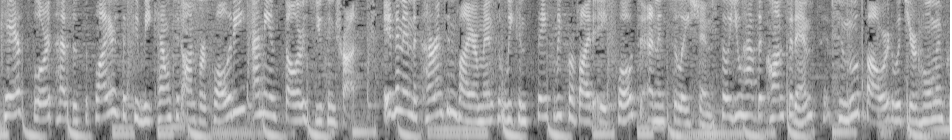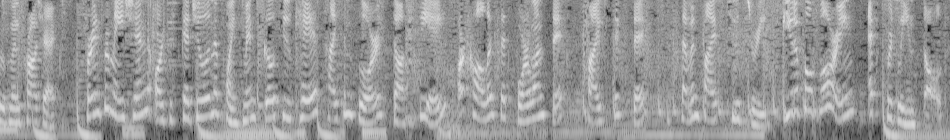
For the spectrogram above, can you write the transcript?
KS Floors has the suppliers that can be counted on for quality and the installers you can trust. Even in the current environment, we can safely provide a quote and installation, so you have the confidence to move forward with your home improvement projects. For information or to schedule an appointment, go to ks-floors.ca or call us at 416-566-7523. Beautiful flooring, expertly installed.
